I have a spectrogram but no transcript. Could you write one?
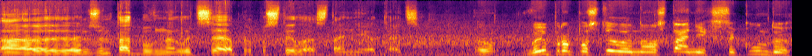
Е, Результат був на лице, а пропустили останній атаці. Е, Ви пропустили на останніх секундах.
